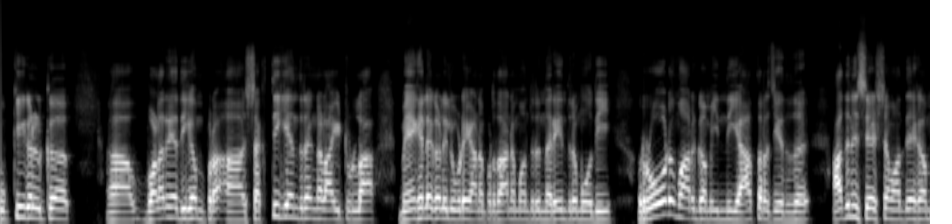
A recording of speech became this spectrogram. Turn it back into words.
കുക്കികൾക്ക് വളരെയധികം ശക്തി കേന്ദ്രങ്ങളായിട്ടുള്ള മേഖലകളിലൂടെയാണ് പ്രധാനമന്ത്രി നരേന്ദ്രമോദി റോഡ് മാർഗം ഇന്ന് യാത്ര ചെയ്തത്. അതിനുശേഷം അദ്ദേഹം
